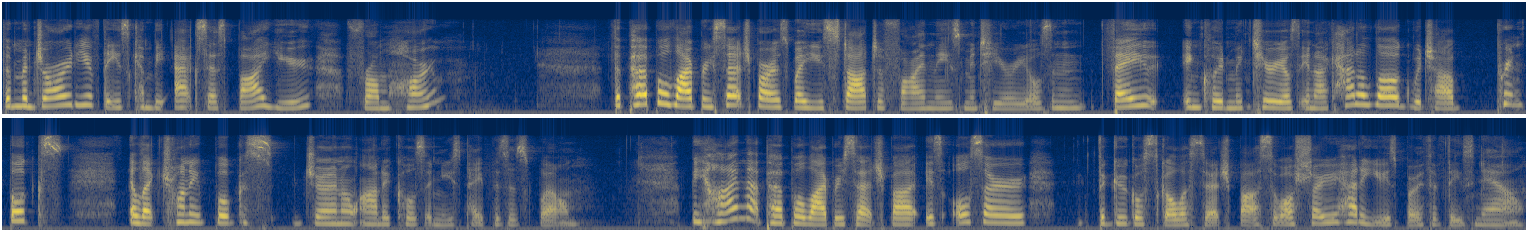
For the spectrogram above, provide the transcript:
The majority of these can be accessed by you from home. The Purple Library search bar is where you start to find these materials and they include materials in our catalogue which are print books, electronic books, journal articles and newspapers as well. Behind that Purple Library search bar is also the Google Scholar search bar so I'll show you how to use both of these now.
